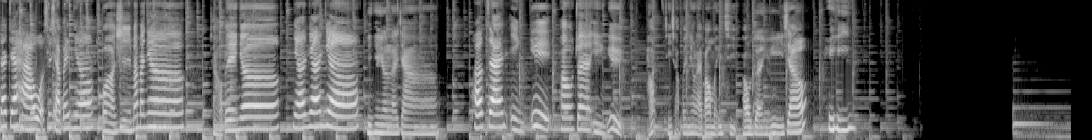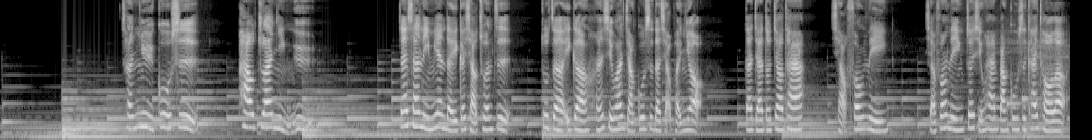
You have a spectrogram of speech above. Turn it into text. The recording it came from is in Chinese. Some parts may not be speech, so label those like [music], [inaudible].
大家好，我是小贝妞，我是妈妈妞，小贝妞，妞妞妞。今天要来讲抛砖引玉，抛砖引玉。好，请小贝妞来帮我们一起抛砖引玉一下哦。嘿嘿。成语故事：抛砖引玉。在山里面的一个小村子，住着一个很喜欢讲故事的小朋友，大家都叫他小风铃。小风铃最喜欢帮故事开头了，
